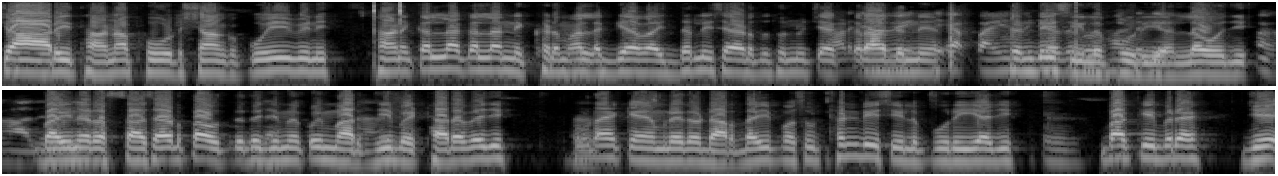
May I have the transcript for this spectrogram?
ਚਾਰ ਹੀ ਥਾਣਾ ਫੂਟ ਸ਼ੰਕ ਕੋਈ ਵੀ ਨਹੀਂ। ਥਣ ਕੱਲਾ ਕੱਲਾ ਨਿਖੜਮਾ ਲੱਗਿਆ ਵਾ ਇਧਰਲੀ ਸਾਈਡ ਤੋਂ ਤੁਹਾਨੂੰ ਚੈੱਕ ਕਰਾ ਦਿੰਨੇ ਆ। ਠੰਡੀ ਸੀਲ ਪੂਰੀ ਆ ਲਓ ਜੀ ਬਾਈ ਨੇ ਰੱਸਾ ਸੱਟਤਾ ਉੱਤੇ ਤੇ ਜਿਵੇਂ ਕੋਈ ਮਰਜ਼ੀ ਬੈਠਾ ਰਵੇ ਜੀ ਥੋੜਾ ਕੈਮਰੇ ਤੋਂ ਡਰਦਾ ਜੀ ਪਸ਼ੂ ਠੰਡੀ ਸੀਲ ਪੂਰੀ ਆ ਜੀ। ਬਾਕੀ ਵੀਰੇ ਜੇ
